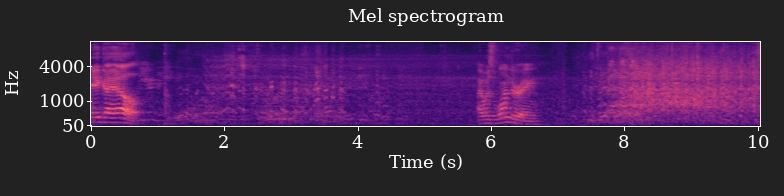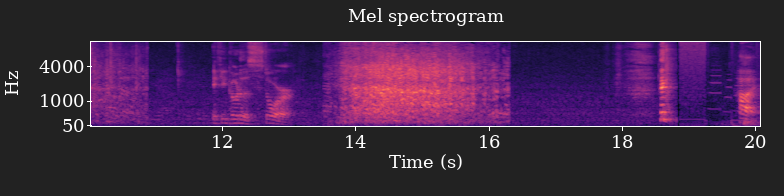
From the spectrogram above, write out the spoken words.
Hey, Gael. I was wondering. if you go to the store. Hi,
